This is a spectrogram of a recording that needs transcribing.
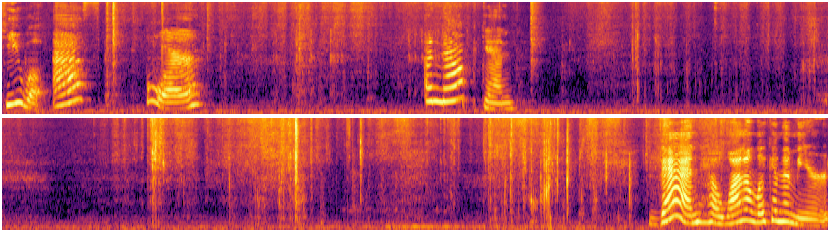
he will ask for a napkin. Then he'll want to look in the mirror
